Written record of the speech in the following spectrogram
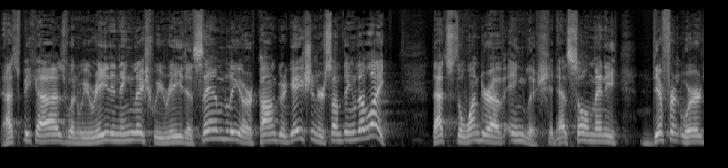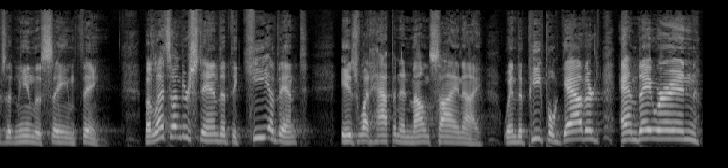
That's because when we read in English, we read assembly or congregation or something of the like. That's the wonder of English. It has so many different words that mean the same thing. But let's understand that the key event is what happened in Mount Sinai when the people gathered and they were in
